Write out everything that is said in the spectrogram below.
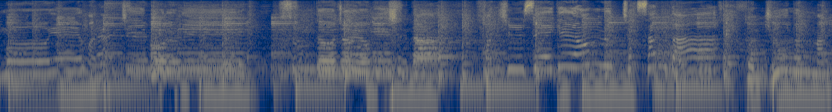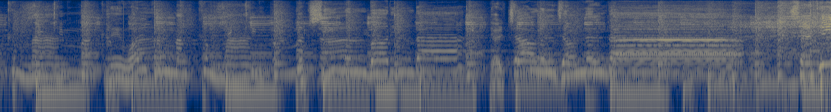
뭐에 화날지 모르니 숨도 조용히 쉰다. 현실 세계 없는 척 산다. 돈 주는 만큼만 내 월급만큼만 욕심은 버린다. 열정은 접는다. 책임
